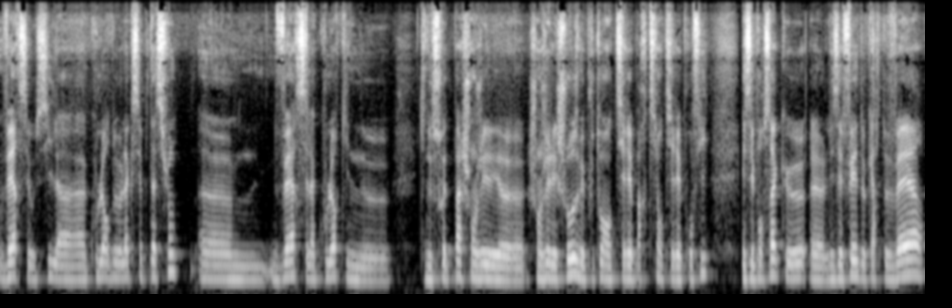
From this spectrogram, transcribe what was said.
Vert, c'est aussi la couleur de l'acceptation. Euh, vert, c'est la couleur qui ne, qui ne souhaite pas changer, changer les choses, mais plutôt en tirer parti, en tirer profit. Et c'est pour ça que les effets de carte vert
